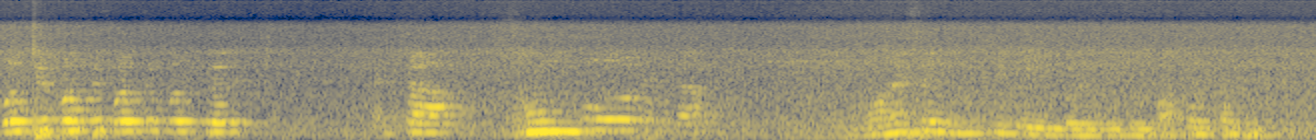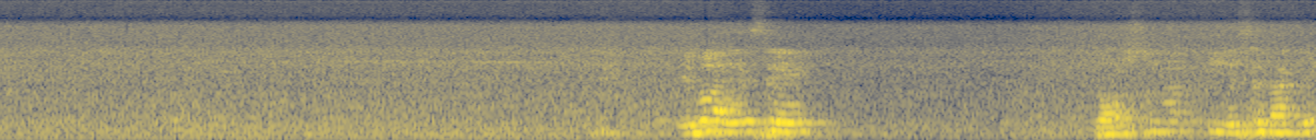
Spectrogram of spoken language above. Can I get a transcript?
করতে করতে করতে করতে একটা সুন্দর একটা গণেশের মূর্তি তৈরি করেছে যে পাথরটা এবার এসে দর্শনার্থী এসে থাকে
